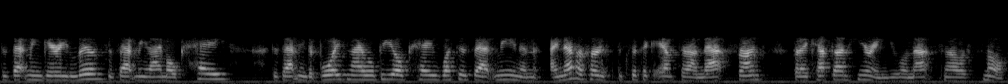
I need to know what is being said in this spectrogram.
does that mean Gary lives? Does that mean I'm okay? Does that mean the boys and I will be okay? What does that mean? And I never heard a specific answer on that front, but I kept on hearing, you will not smell of smoke.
